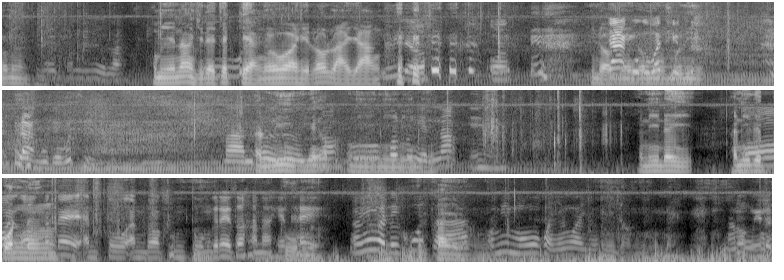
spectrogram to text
พ่อแม่ได้ทำนี่ล่ะพ่อแม่นั่งสิได้จะแกงเลยว่าเห็ดเราหลายอย่างเดี๋ยวออกนี่ดอกจ้างไงกูก็ก็มว่าองถิ่มมื้อนี้ร่างกูกับวัตถุบานอันเออนี้เลยนะครับเนาะโอ้นี่คนบ่นี่เห็นเนาะอืมอันนี้ได้ อันนี้ได้ปนหนึ่งอ๋อมันได้อันโตอันดอกตุ่มๆก็ได้ตัวหานาเฮ็ดตุ่มให้เอายังว่าได้คู่ใกล้สาแล้วบ่มีหมูข่อยยังว่าอยู่นี่ดอกนี้ผมได้ดอกนี้ละ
